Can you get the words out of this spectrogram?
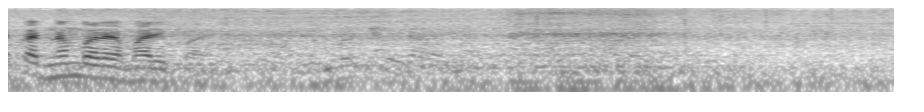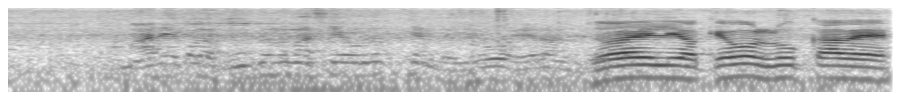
એક જ નંબર છે મારી પાસે મારે પેલા ગૂગલમાં સેવ નથી ને ભાઈ એવો હેરાન જોઈ લ્યો, કેવો લુક આવે.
